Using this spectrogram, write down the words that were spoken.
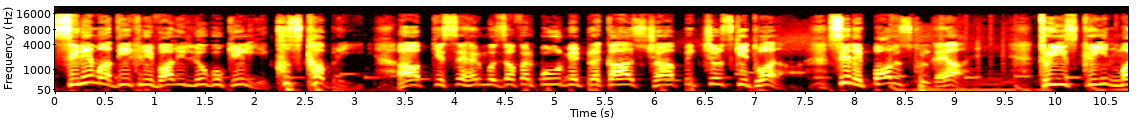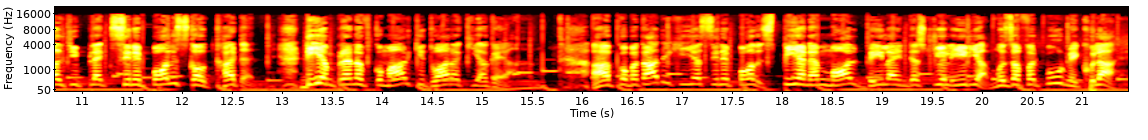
सिनेमा देखने वाले लोगों के लिए खुशखबरी। आपके शहर मुजफ्फरपुर में प्रकाश झा पिक्चर्स के द्वारा सिनेपोलिस खुल गया है। थ्री स्क्रीन मल्टीप्लेक्स सिनेपोलिस का उद्घाटन डीएम प्रणव कुमार के द्वारा किया गया। आपको बता दें कि यह Cinepolis PNM mall Bela industrial area Muzaffarpur में खुला है।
